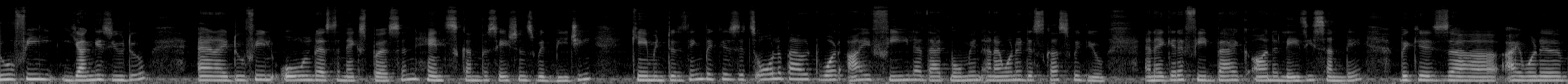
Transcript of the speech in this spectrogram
do feel young as you do and I do feel old as the next person. Hence, conversations with BG came into the thing because it's all about what I feel at that moment, and I want to discuss with you. And I get a feedback on a lazy Sunday because uh, I want to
